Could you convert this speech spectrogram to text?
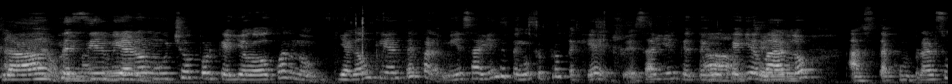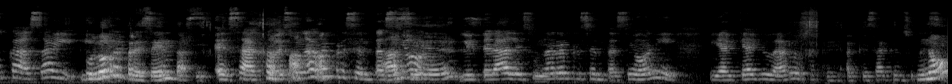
Claro. me sirvieron mucho porque yo cuando llega un cliente, para mí es alguien que tengo que proteger, es alguien que tengo ah, que llevarlo hasta comprar su casa y... Tú lo representas. Exacto, es una representación, literal, es una representación y, y, hay que ayudarlos a que, a que saquen su casa. No,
